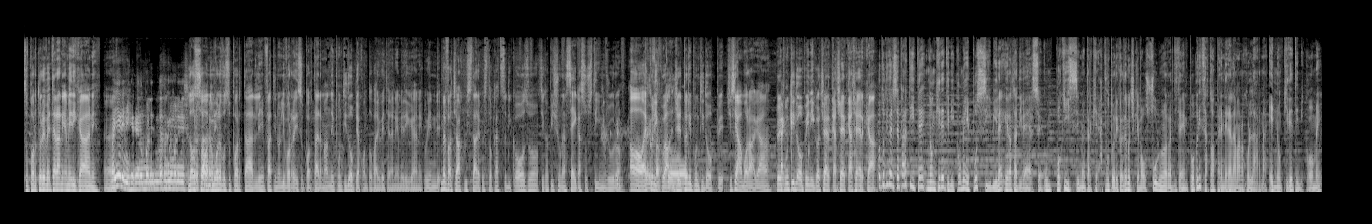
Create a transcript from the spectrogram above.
Supportatori veterani americani. Eh. Ma ieri mica che non volevi, dato che non volevi supportarli. Lo so, non volevo supportarli, infatti non li vorrei supportare, ma hanno i punti doppi a quanto pare i veterani americani, quindi... Come faccio a acquistare questo cazzo di coso? Si capisce una sega su Steam, giuro. Oh, eccoli fatto... qua, gettoni punti doppi. Ci siamo, raga? Per i punti doppi, Nico, cerca, cerca, cerca. Dopo diverse partite, non chiedetemi com'è possibile, in realtà diverse, un pochissime, perché appunto ricordiamoci che avevo solo un'ora di tempo, ho iniziato a prendere la mano con l'arma e non chiedetemi come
